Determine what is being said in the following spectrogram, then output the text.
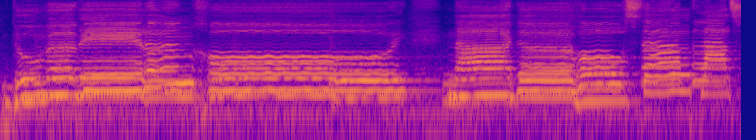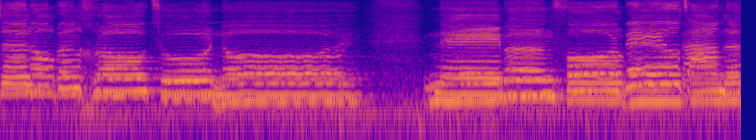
Doen we weer een gooi naar de hoogste plaatsen op een groot toernooi. Neem een voorbeeld aan de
